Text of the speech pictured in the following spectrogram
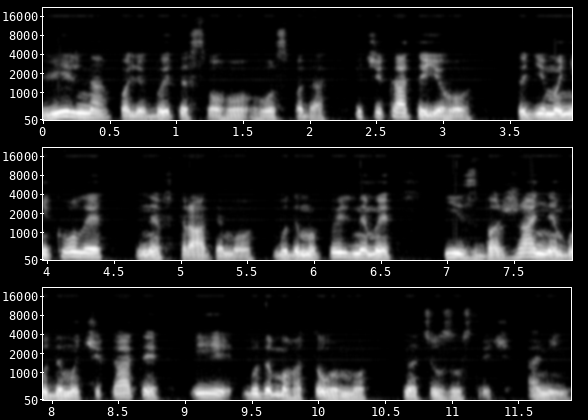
Вільно полюбити свого Господа і чекати Його. Тоді ми ніколи не втратимо, будемо пильними і з бажанням будемо чекати, і будемо готовими на цю зустріч. Амінь.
